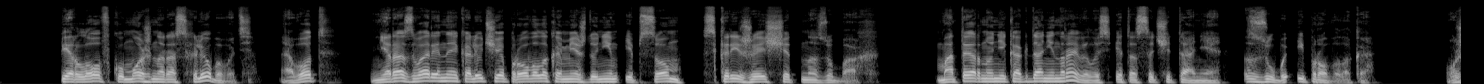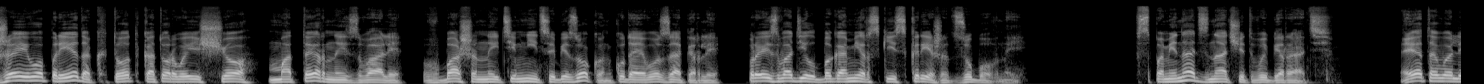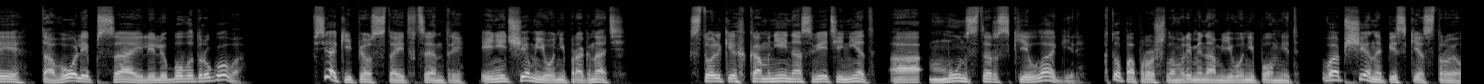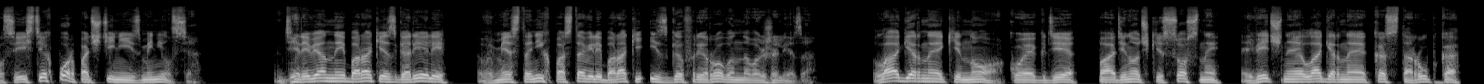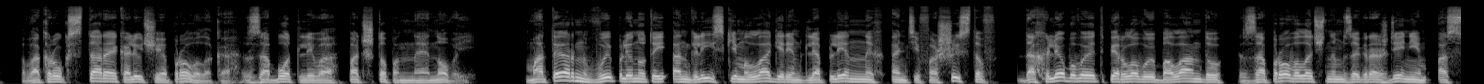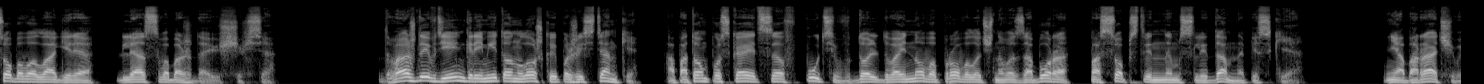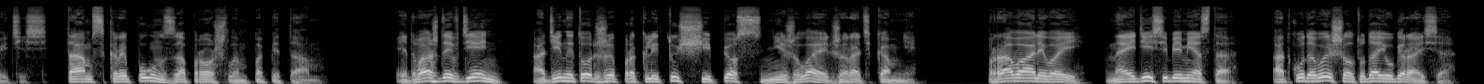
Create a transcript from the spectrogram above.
Перловку можно расхлебывать, а вот неразваренная колючая проволока между ним и псом скрежещет на зубах. Матерну никогда не нравилось это сочетание «зубы и проволока». Уже его предок, тот, которого еще Матерной звали, в башенной темнице без окон, куда его заперли, производил богомерзкий скрежет зубовный. Вспоминать значит выбирать. Этого ли, того ли пса или любого другого? Всякий пес стоит в центре, и ничем его не прогнать. Стольких камней на свете нет, а Мунстерский лагерь, кто по прошлым временам его не помнит, вообще на песке строился и с тех пор почти не изменился. Деревянные бараки сгорели, вместо них поставили бараки из гофрированного железа. Лагерное кино, кое-где поодиночке сосны, вечная лагерная косторубка, вокруг старая колючая проволока, заботливо подштопанная новой. Матерн, выплюнутый английским лагерем для пленных антифашистов, дохлебывает перловую баланду за проволочным заграждением особого лагеря для освобождающихся. Дважды в день гремит он ложкой по жестянке, а потом пускается в путь вдоль двойного проволочного забора по собственным следам на песке. Не оборачивайтесь, там скрипун за прошлым по пятам. И дважды в день один и тот же проклятущий пес не желает жрать камни. «Проваливай! Найди себе место! Откуда вышел, туда и убирайся!»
